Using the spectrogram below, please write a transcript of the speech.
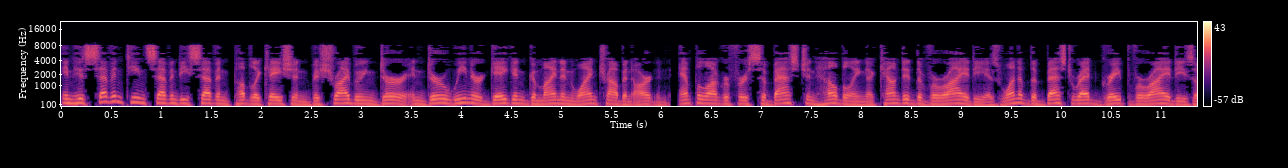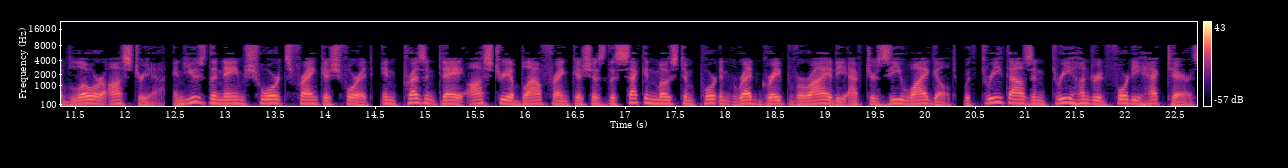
In his 1777 publication Beschreibung der in der Wiener Gegend gemeinen Weintraubenarten, ampelographer Sebastian Helbling accounted the variety as one of the best red grape varieties of Lower Austria, and used the name Schwarz-Fränkisch for it. In present day Austria Blaufränkisch is the second most important red grape variety after Zweigelt, with 3,340 hectares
